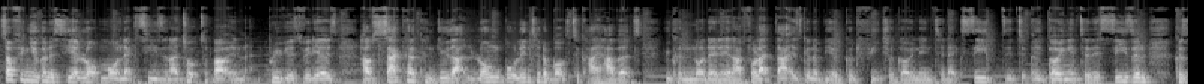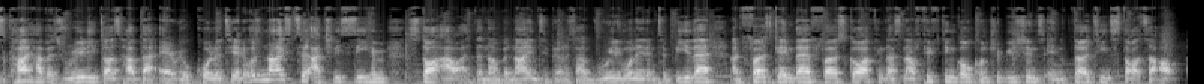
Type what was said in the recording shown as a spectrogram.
Something you're going to see a lot more next season. I talked about in previous videos how Saka can do that long ball into the box to Kai Havertz, who can nod it in. I feel like that is going to be a good feature going into next season, going into this season, because Kai Havertz really does have that aerial quality, and it was nice to actually see him start out at the number nine. To be honest, I really wanted him to be there, and first game there, first goal. I think that's now 15 goal contributions in 13 starts at up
